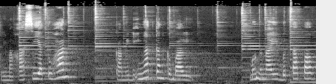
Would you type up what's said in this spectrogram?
terima kasih ya Tuhan. Kami diingatkan kembali mengenai betapa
